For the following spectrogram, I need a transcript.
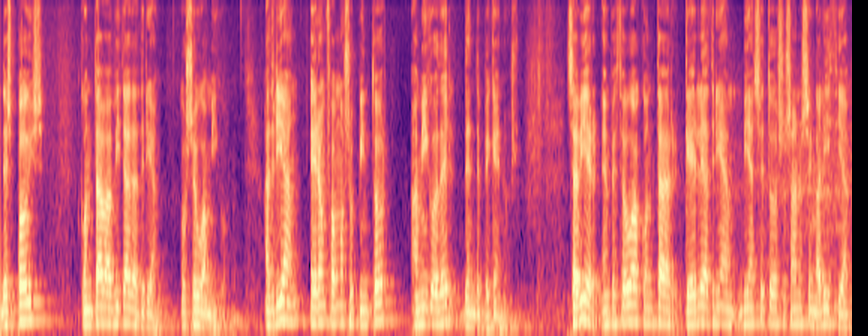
Despois, contaba a vida de Adrián, o seu amigo. Adrián era un famoso pintor, amigo del dende pequenos. Xavier empezou a contar que ele e Adrián víanse todos os anos en Galicia,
